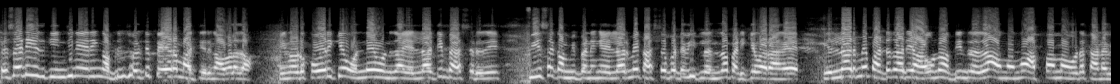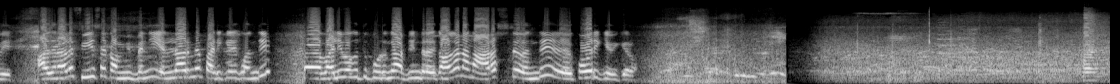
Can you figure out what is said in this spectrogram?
பெசாடி இதுக்கு இன்ஜினியரிங் அப்படின்னு சொல்லிட்டு பேரை மாத்திருங்க அவ்வளவுதான். எங்களோட கோரிக்கை ஒன்னே ஒண்ணுதான். எல்லாத்தையும் பேசுறது ஃபீஸை கம்மி பண்ணுங்க. எல்லாருமே கஷ்டப்பட்ட வீட்ல இருந்து தான் படிக்க வராங்க. எல்லாருமே பட்டதாரி ஆகணும் அப்படின்றது அவங்கவுங்க அப்பா அம்மாவோட கனவு. அதனால ஃபீஸை கம்மி பண்ணி எல்லாருமே படிக்கிறதுக்கு வந்து வழிவகுத்து கொடுங்க அப்படின்றதுக்காக நாங்க அரசு வந்து கோரிக்கை வைக்கிறோம். Bye.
